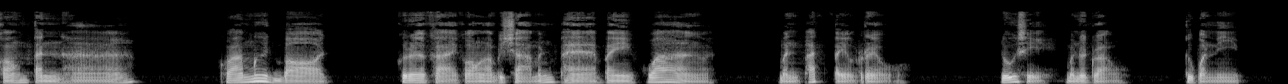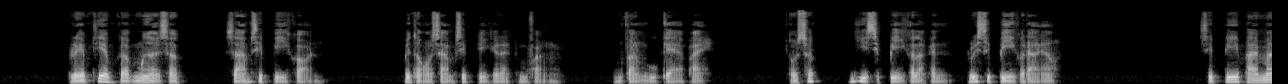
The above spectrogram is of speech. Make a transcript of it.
ของตัณหา ความมืดบอด เครือข่ายของอภิชามันแผ่ไปกว้าง มันพัดไปเร็ว ดูสิ มนุษย์เรา ทุกวันนี้ เปรียบเทียบกับเมื่อสักสามสิบปีก่อน ไม่ต้องเอาสามสิบปีก็ได้ทุกฟังฟังดูแก่ไป เอาสักยี่สิบปีก็แล้วกัน หรือสิบปีก็ได้เอาสิบปีผ่านมา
